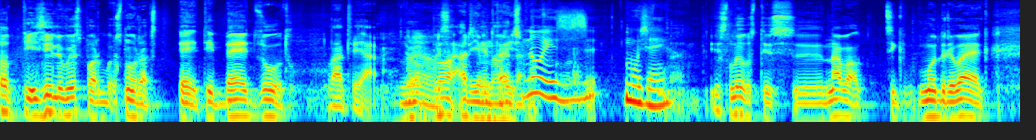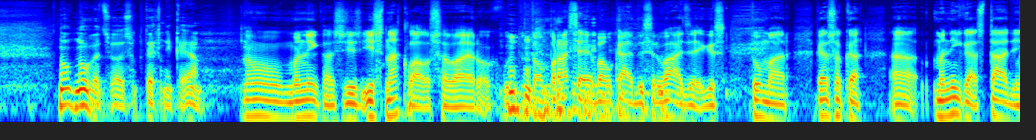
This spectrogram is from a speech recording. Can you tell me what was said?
tad tie ziļi vispār būs nurakstīti beidzot Latvijā. Nu, jā. Ar jiem nav īsti. Nu, iz muzeja. Izlūstis nav vēl cik mudri vajag. Nu, novecojos tehnika, jā. Nu, man liekas, viņš, neklausa vairāk tām prasībām, kādas ir vajadzīgas. Tomēr, kā jau saka, man liekas, tādi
